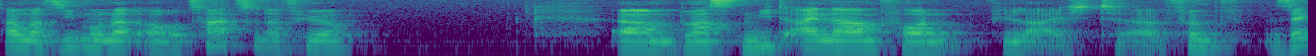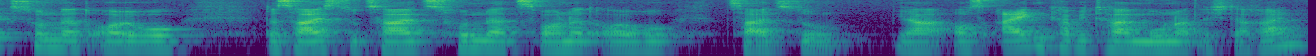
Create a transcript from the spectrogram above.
sagen wir 700 Euro zahlst du dafür. Ähm, du hast Mieteinnahmen von vielleicht äh, 500, 600 Euro. Das heißt, du zahlst 100, 200 Euro, zahlst du ja aus Eigenkapital monatlich da rein.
